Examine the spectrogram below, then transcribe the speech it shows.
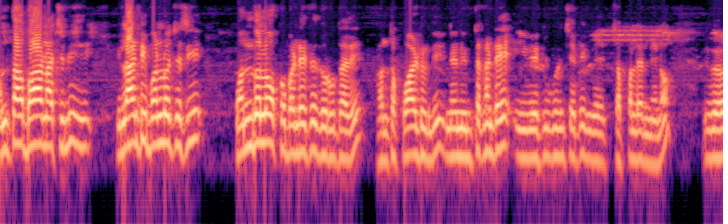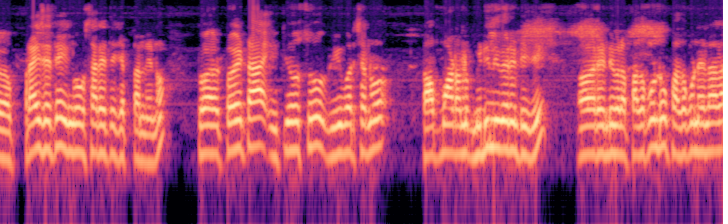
అంతా బాగా నచ్చింది. ఇలాంటి బండ్లు వచ్చేసి వందలో ఒక బండి అయితే దొరుకుతుంది. అంత క్వాలిటీ ఉంది. నేను ఇంతకంటే ఈ వెహికల్ గురించి అయితే ఇంకా చెప్పలేను నేను. ప్రైస్ అయితే ఇంకొకసారి అయితే చెప్తాను నేను. Toyota Etios V version top model middle variant ఇది. రెండు వేల పదకొండు పదకొండు నెల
